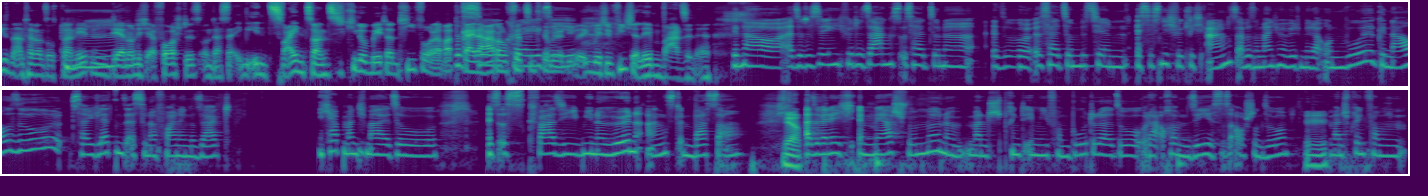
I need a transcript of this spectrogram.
Riesenanteil unseres Planeten, Mhm. der noch nicht erforscht ist und dass da irgendwie in 22 Kilometern Tiefe oder was, keine so Ahnung, 40 crazy. Kilometer, irgendwelche Viecher leben. Wahnsinn, ey. Genau, also deswegen, ich würde sagen, es ist halt so eine, also ist halt so ein bisschen, es ist nicht wirklich Angst, aber so manchmal wird mir da unwohl. Genauso, das habe ich letztens erst zu einer Freundin gesagt. Ich habe manchmal so, es ist quasi wie eine Höhenangst im Wasser. Ja. Also wenn ich im Meer schwimme, ne, man springt irgendwie vom Boot oder so, oder auch im See ist es auch schon so, Mhm. man springt vom,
